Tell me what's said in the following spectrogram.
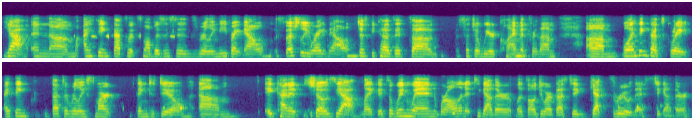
Yeah, and um, I think that's what small businesses really need right now, especially right now, just because it's uh, such a weird climate for them. Um, well, I think that's great. I think that's a really smart thing to do. Um, it kind of shows, yeah, like it's a win-win. We're all in it together. Let's all do our best to get through this together.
